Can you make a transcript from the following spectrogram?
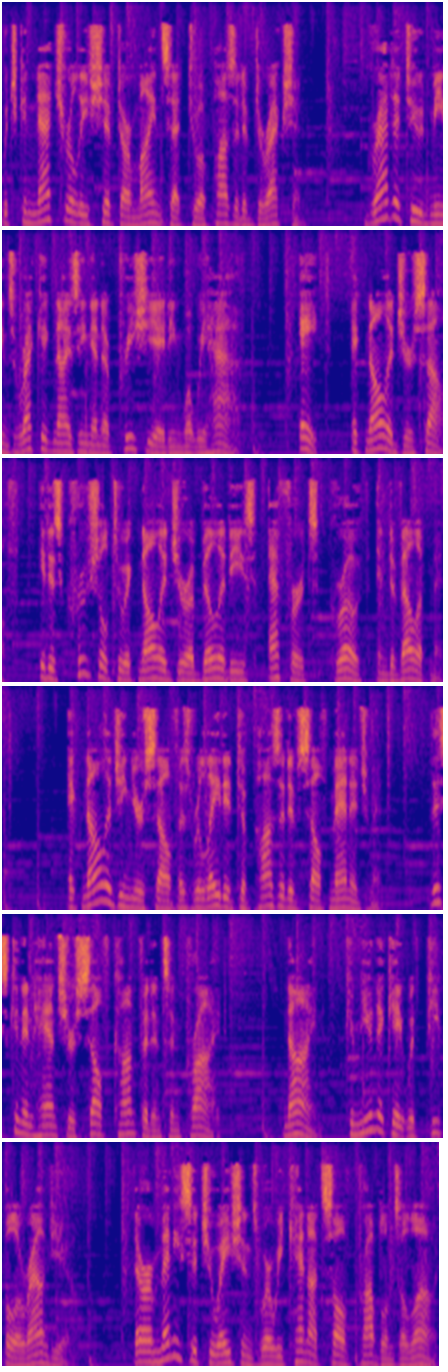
which can naturally shift our mindset to a positive direction. Gratitude means recognizing and appreciating what we have. 8. Acknowledge yourself. It is crucial to acknowledge your abilities, efforts, growth, and development. Acknowledging yourself is related to positive self-management. This can enhance your self-confidence and pride. 9. Communicate with people around you. There are many situations where we cannot solve problems alone.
